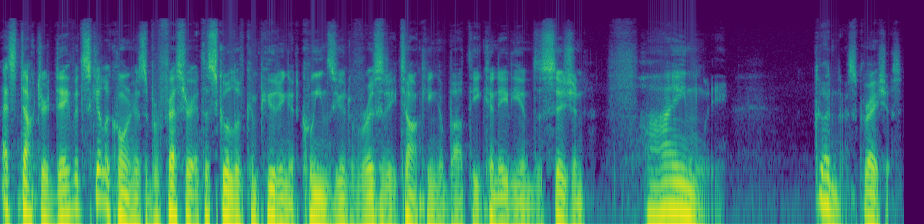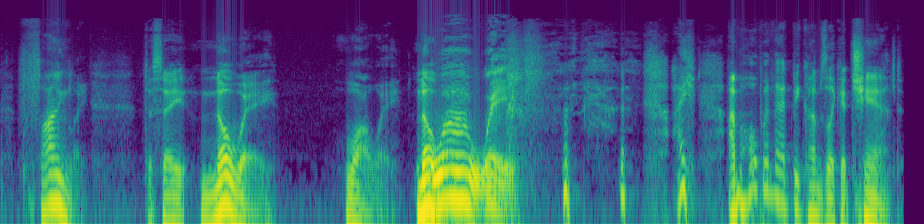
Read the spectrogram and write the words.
That's Dr. David Skillicorn, who's a professor at the School of Computing at Queen's University, talking about the Canadian decision finally goodness gracious, finally, to say, no way, Huawei. No Huawei. I I'm hoping that becomes like a chant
